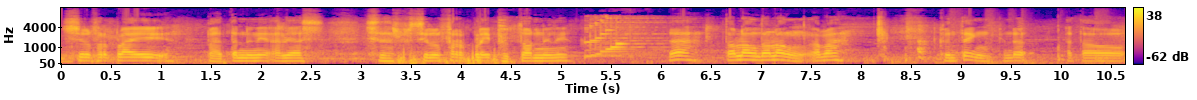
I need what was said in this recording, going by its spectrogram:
Silver play button ini alias silver play button ini. Ya tolong tolong apa? Gunting gendok atau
